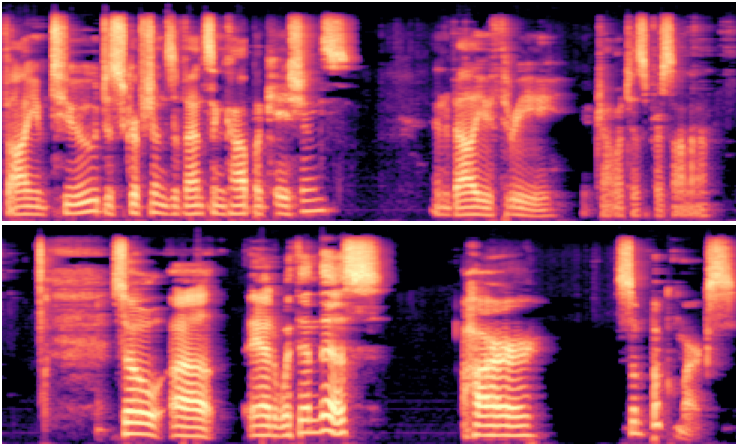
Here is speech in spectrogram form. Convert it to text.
Volume two, descriptions, events, and complications. And value three, your dramatis personae. So, uh, and within this are some bookmarks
